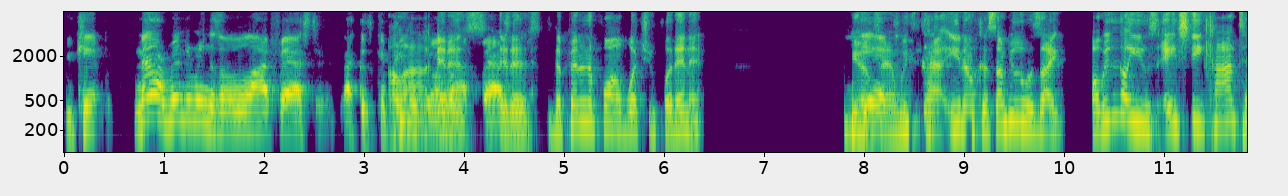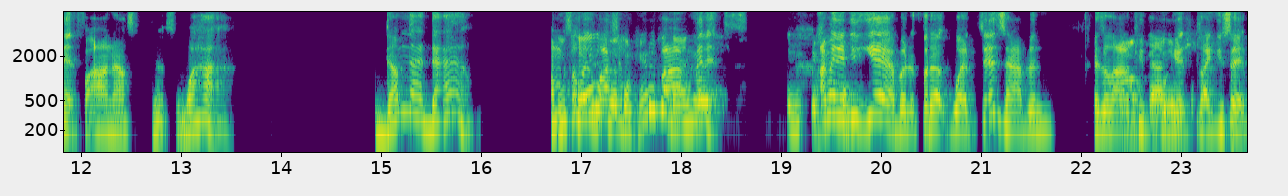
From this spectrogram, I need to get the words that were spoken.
You can't. Now rendering is a lot faster. Like because A computers lot. are a It lot is. faster. It is. Depending upon what you put in it. You know yeah, what I'm saying? We have, you know, because some people was like, oh, we're gonna use HD content for our announcements. Why? Dumb that down. I'm somebody can if your watching five minutes. If- if I mean, if you yeah, but for the what tends to happen is a lot of people who get, like you said,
